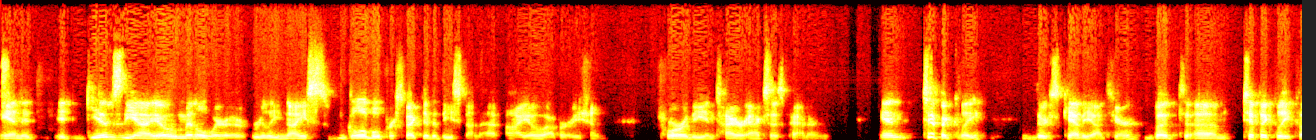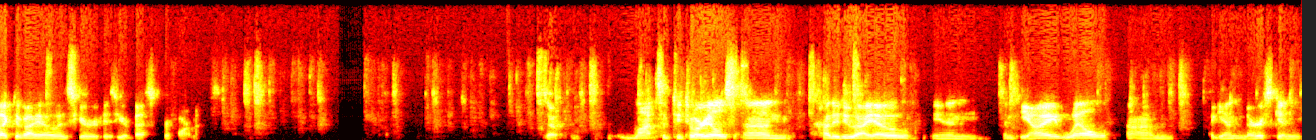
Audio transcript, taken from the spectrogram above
And it, it gives the IO middleware a really nice global perspective, at least on that IO operation for the entire access pattern. And typically, there's caveats here, but um, typically collective IO is your, is your best performance. So lots of tutorials on how to do IO in MPI well. Um, again, NERSC and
